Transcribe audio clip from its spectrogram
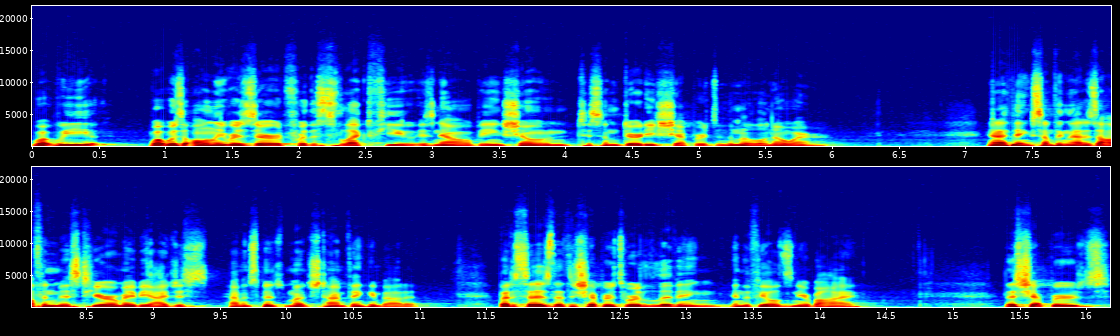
What we what was only reserved for the select few is now being shown to some dirty shepherds in the middle of nowhere. And I think something that is often missed here, or maybe I just haven't spent much time thinking about it, but it says that the shepherds were living in the fields nearby. The shepherds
